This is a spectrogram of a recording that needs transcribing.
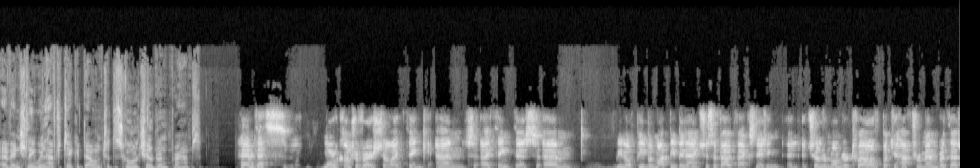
eventually we'll have to take it down to the school children, perhaps? Um, that's more controversial, I think, and I think that um, you know, people might be a bit anxious about vaccinating uh, children under 12, but you have to remember that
